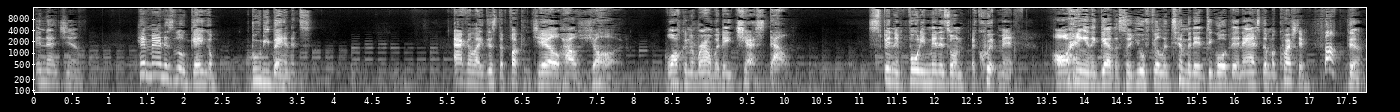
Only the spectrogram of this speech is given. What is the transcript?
in that gym. Him and his little gang of booty bandits. Acting like this the fucking jailhouse yard walking around with their chest out, spending 40 minutes on equipment, all hanging together so you'll feel intimidated to go up there and ask them a question. Fuck them.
